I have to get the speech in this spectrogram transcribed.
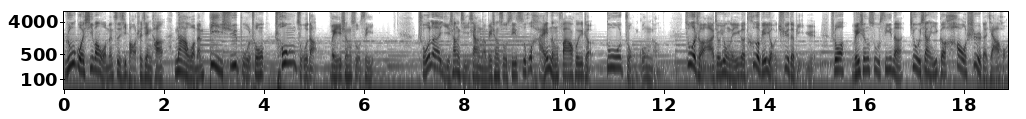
如果希望我们自己保持健康，那我们必须补充充足的维生素 C。除了以上几项呢，维生素 C 似乎还能发挥着。多种功能，作者啊就用了一个特别有趣的比喻，说维生素 C 呢就像一个好事的家伙，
